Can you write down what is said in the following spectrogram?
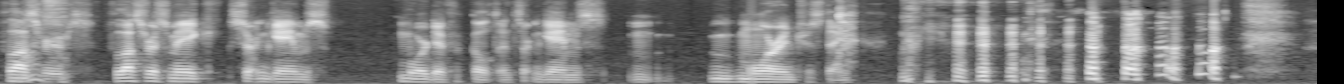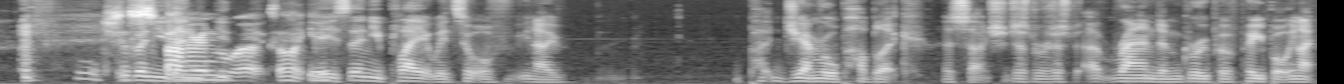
Philosophers philosophers make certain games more difficult and certain games m- m- more interesting. It's It's just when you spanner then- in the you- works, aren't you? It's then you play it with sort of you know pu- general public as such, just just a random group of people. You're like,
